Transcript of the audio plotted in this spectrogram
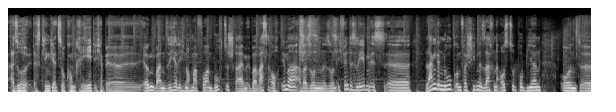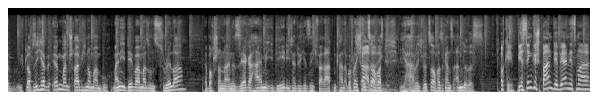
also das klingt jetzt so konkret. Ich habe äh, irgendwann sicherlich noch mal vor, ein Buch zu schreiben über was auch immer. Aber so ein, so ein ich finde, das Leben ist äh, lang genug, um verschiedene Sachen auszuprobieren. Und äh, ich glaube sicher, irgendwann schreibe ich noch mal ein Buch. Meine Idee war mal so ein Thriller. Ich habe auch schon eine sehr geheime Idee, die ich natürlich jetzt nicht verraten kann. Aber vielleicht wird es auch was. Ja, vielleicht wird es auch was ganz anderes. Okay, wir sind gespannt. Wir werden jetzt mal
